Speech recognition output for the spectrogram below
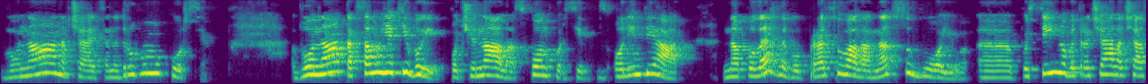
Вона навчається на другому курсі. Вона, так само як і ви, починала з конкурсів, з олімпіад, наполегливо працювала над собою, е, постійно витрачала час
